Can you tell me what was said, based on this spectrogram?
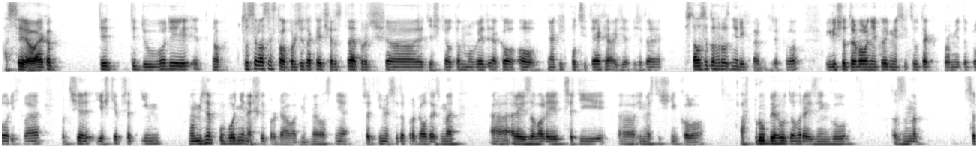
Asi jo, jako ty, ty důvody, no, co se vlastně stalo, proč je také čerstvé, proč uh, je těžké o tom mluvit jako o nějakých pocitech, a že, že to je, stalo se to hrozně rychle, bych řekl. I když to trvalo několik měsíců, tak pro mě to bylo rychlé, protože ještě předtím, no my jsme původně nešli prodávat, my jsme vlastně předtím, než se to prodalo, tak jsme uh, rejzovali třetí uh, investiční kolo. A v průběhu toho raisingu jsme se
